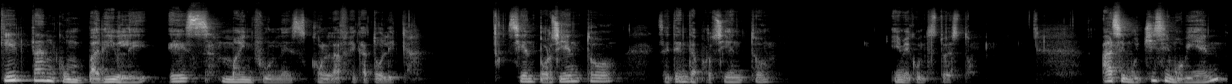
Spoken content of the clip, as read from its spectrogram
¿qué tan compatible es mindfulness con la fe católica? ¿100%? ¿70%? Y me contestó esto. Hace muchísimo bien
